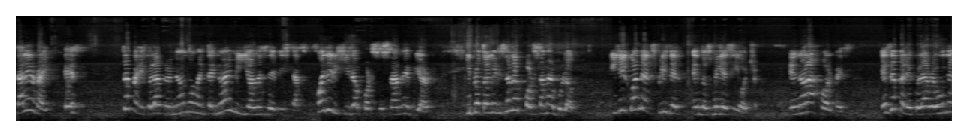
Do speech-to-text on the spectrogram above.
Tally Ride, esta película reunió 99 millones de vistas. Fue dirigido por Susanne Bier y protagonizada por Sandra Bullock y llegó a Netflix en 2018. Enola Holmes, esta película reúne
